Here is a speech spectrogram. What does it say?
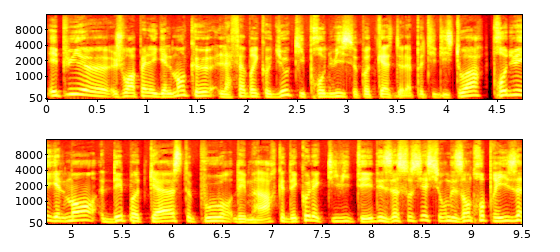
Et puis, euh, je vous rappelle également que la Fabrique Audio, qui produit ce podcast de la petite histoire, produit également des podcasts pour des marques, des collectivités, des associations, des entreprises.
